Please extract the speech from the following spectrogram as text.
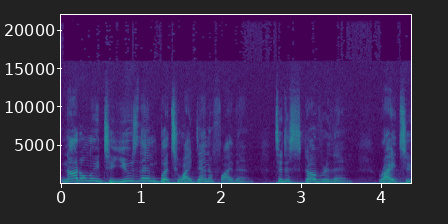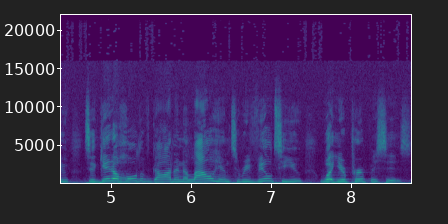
not only to use them, but to identify them to discover them, right? To, to get a hold of God and allow Him to reveal to you what your purpose is,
